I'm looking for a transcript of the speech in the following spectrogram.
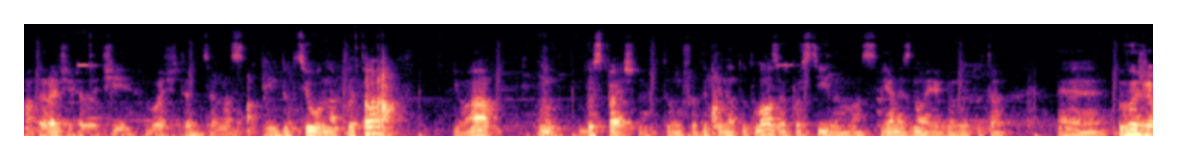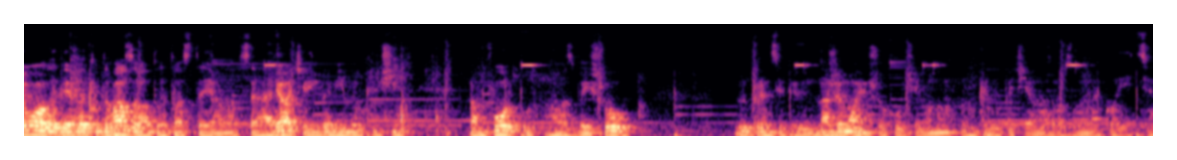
А до речі, глядачі, бачите, це у нас індукційна плита, і вона ну, безпечна, тому що дитина тут лазить постійно у нас. Я не знаю, якби ми тут е, виживали, якби тут газова плита стояла, все гаряче, він би міг би включити комфорку, газ би йшов. Ну, в принципі, нажимає, що хоче, воно руки не пече, воно зразу вимикається.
